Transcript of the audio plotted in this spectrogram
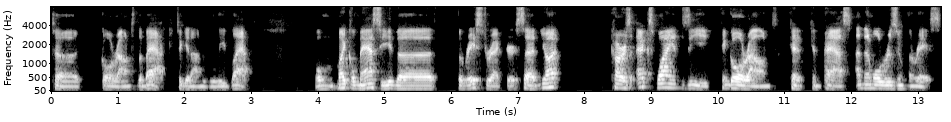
to go around to the back to get onto the lead lap. Well, Michael Masi, the the race director, said, you know what? Cars X, Y, and Z can go around, can, can pass, and then we'll resume the race.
